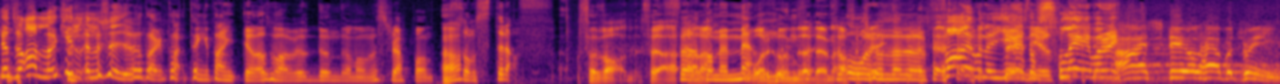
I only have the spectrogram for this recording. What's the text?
jag tror alla killar eller tjejer har tank, ta- tänker tanken att man vill dundra någon med strap-on Ja. som straff. För vad? För, För alla att de är män. århundraden För, för av förtryck? århundraden. 500 years of slavery! I still have a dream.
